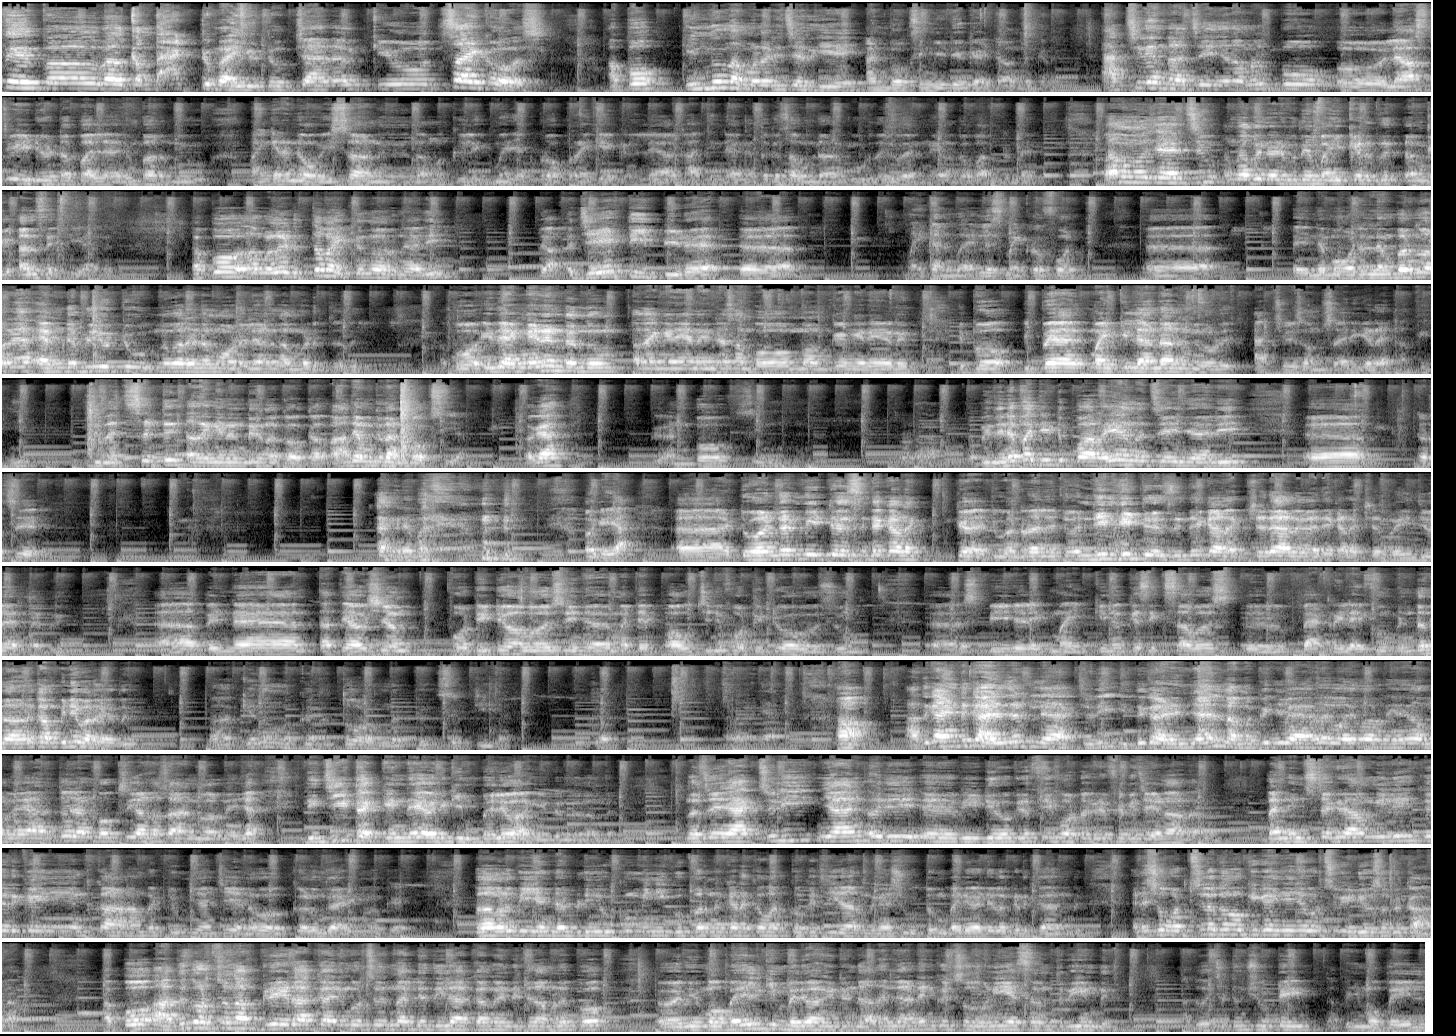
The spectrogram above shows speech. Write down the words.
people welcome back to my YouTube channel cute സൈക്കോസ് അപ്പോ ഇന്നും നമ്മളൊരു ചെറിയ അൺബോക്സിംഗ് വീഡിയോ ഒക്കെ ആയിട്ട് വന്നിരിക്കുന്നത് ആക്ച്വലി എന്താ വെച്ച് കഴിഞ്ഞാൽ നമ്മളിപ്പോ ലാസ്റ്റ് വീഡിയോ ഇട്ടപ്പോ എല്ലാവരും പറഞ്ഞു ഭയങ്കര ആണ് നമുക്ക് ലൈക്ക് മര്യാദ പ്രോപ്പർ ആയി കേൾക്കണില്ല കാറ്റിന്റെ അങ്ങനത്തെ ഒക്കെ സൗണ്ട് ആണ് കൂടുതൽ വരുന്നത് എന്നൊക്കെ പറഞ്ഞിട്ടുണ്ടായിരുന്നു അപ്പൊ നമ്മൾ വിചാരിച്ചു എന്നാ പിന്നെ ഒരു പുതിയ ബൈക്ക് എടുത്ത് നമുക്ക് അത് സെറ്റ് ചെയ്യാന്ന്. അപ്പോ നമ്മൾ എടുത്ത ബൈക്ക് എന്ന് പറഞ്ഞാൽ ജെ ടി പിയുടെ മൈക്കാണ് വയർലെസ് മൈക്രോഫോൺ ഇതിന്റെ മോഡൽ നമ്പർ എന്ന് പറഞ്ഞാൽ എം ഡബ്ല്യു ടു എന്ന് പറയുന്ന മോഡലാണ് നമ്മൾ എടുത്തത്. അപ്പോൾ ഇത് എങ്ങനെ ഉണ്ടെന്നും അതെങ്ങനെയാണ് അതിന്റെ സംഭവം നമുക്ക് എങ്ങനെയാണ്? ഇപ്പോ ഇപ്പൊ ഞാൻ മൈക്കില്ലാണ്ടാണ് നിങ്ങളോട് ആക്ച്വലി സംസാരിക്കണേ. അപ്പൊ ഇനി ഇത് വെച്ചിട്ട് അതെങ്ങനെ ഉണ്ട് എന്നൊക്കെ നോക്കാം. ആദ്യം നമുക്ക് അൺബോക്സ് ചെയ്യാം. ഓക്കെ? അൺബോക്സിങ് അപ്പൊ ഇതിനെ പറ്റിയിട്ട് പറയാന്ന് വെച്ച് കഴിഞ്ഞാൽ കുറച്ച് അങ്ങനെ പറയാം. ഓക്കെ യാ ടു ഹൺഡ്രഡ് മീറ്റേഴ്സിന്റെ കളക്ട് ടു ഹൺഡ്രഡ് അല്ല ട്വന്റി മീറ്റേഴ്സിന്റെ കളക്ഷൻ ആണ് വരെ കളക്ഷൻ റേഞ്ച് വരുന്നത്. പിന്നെ അത്യാവശ്യം ഫോർട്ടി ടു അവേഴ്സിന് മറ്റേ പൗച്ചിന് ഫോർട്ടി ടു അവേഴ്സും സ്പീഡ് ലൈക്ക് മൈക്കിനൊക്കെ സിക്സ് അവേഴ്സ് ബാറ്ററി ലൈഫും ഉണ്ടെന്നാണ് കമ്പനി പറയുന്നത്. ബാക്കി നമുക്ക് ഇത് തുറന്നിട്ട് സെറ്റ് ചെയ്യാം. ആ അത് കഴിഞ്ഞിട്ട് കഴിഞ്ഞിട്ടില്ല. ആക്ച്വലി ഇത് കഴിഞ്ഞാൽ നമുക്ക് ഇനി വേറെ ഉള്ളതെന്ന് പറഞ്ഞു കഴിഞ്ഞാൽ നമ്മൾ അടുത്തൊരു അൺബോക്സ് ചെയ്യാനുള്ള സാധനം എന്ന് പറഞ്ഞു കഴിഞ്ഞാൽ ഡിജി ടെക്കിന്റെ ഒരു ഗിംബൽ വാങ്ങിയിട്ടുണ്ട് നമ്മൾ എന്ന് വെച്ചാൽ ആക്ച്വലി ഞാൻ ഒരു വീഡിയോഗ്രഫി ഫോട്ടോഗ്രാഫി ഒക്കെ ചെയ്യുന്ന ആളാണ്. അപ്പൊ എന്റെ ഇൻസ്റ്റാഗ്രാമിൽ കയറി കഴിഞ്ഞാൽ ഞങ്ങൾക്ക് കാണാൻ പറ്റും ഞാൻ ചെയ്യുന്ന വർക്കുകളും കാര്യങ്ങളൊക്കെ. അപ്പൊ നമ്മൾ ബി എം ഡബ്ല്യൂക്കും മിനി കൂപ്പറിനൊക്കെ ഇടയ്ക്ക് വർക്കൊക്കെ ചെയ്യാറുണ്ട്. ഞാൻ ഷൂട്ടും പരിപാടികളൊക്കെ എടുക്കാറുണ്ട്. എന്റെ ഷോർട്സിലൊക്കെ നോക്കി കഴിഞ്ഞ് കഴിഞ്ഞാൽ കുറച്ച് വീഡിയോസ് ഒക്കെ കാണാം. അപ്പോ അത് കുറച്ചൊന്ന് അപ്ഗ്രേഡ് ആക്കാനും കുറച്ച് നല്ല ഇതിലാക്കാൻ വേണ്ടിട്ട് നമ്മളിപ്പോ ഒരു മൊബൈൽ ഗിംബൽ വാങ്ങിയിട്ടുണ്ട്. അതല്ലാണ്ട് എനിക്ക് ഒരു സോണി എസ് സെവൻ ത്രീ ഉണ്ട്. അത് വെച്ചിട്ടും ഷൂട്ട് ചെയ്യും. അപ്പൊ ഈ മൊബൈലിൽ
